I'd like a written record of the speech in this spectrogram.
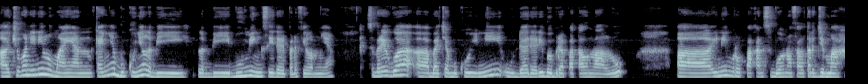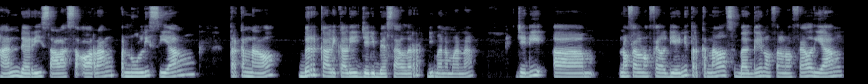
Uh, cuman ini lumayan, kayaknya bukunya lebih lebih booming sih daripada filmnya. Sebenarnya gue uh, baca buku ini udah dari beberapa tahun lalu. Uh, ini merupakan sebuah novel terjemahan dari salah seorang penulis yang terkenal berkali-kali jadi bestseller di mana-mana jadi um, novel-novel dia ini terkenal sebagai novel-novel yang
